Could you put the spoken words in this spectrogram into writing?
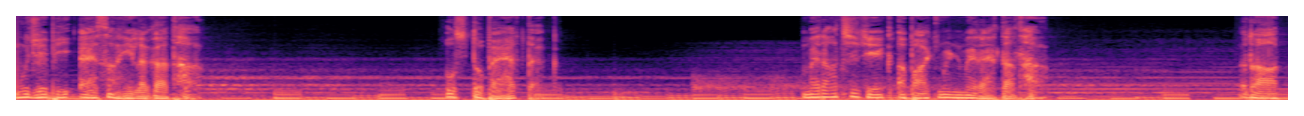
मुझे भी ऐसा ही लगा था, उस दोपहर तक। मैं रांची के एक अपार्टमेंट में रहता था। रात,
